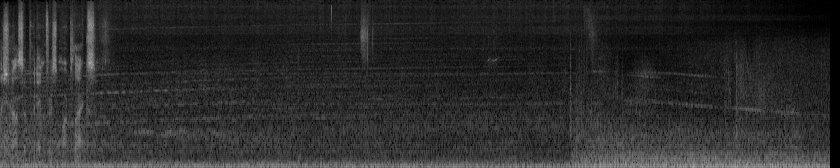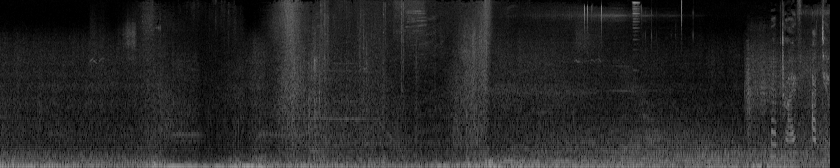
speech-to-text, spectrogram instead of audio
I should also put in for some more plex. Warp drive active.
